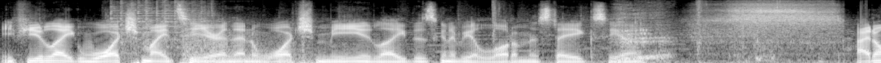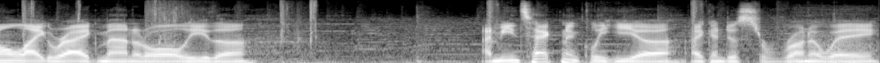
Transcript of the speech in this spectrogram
If you, like, watch my tear and then watch me, like, there's going to be a lot of mistakes here. I don't like Ragman at all either. I mean, technically here, I can just run away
